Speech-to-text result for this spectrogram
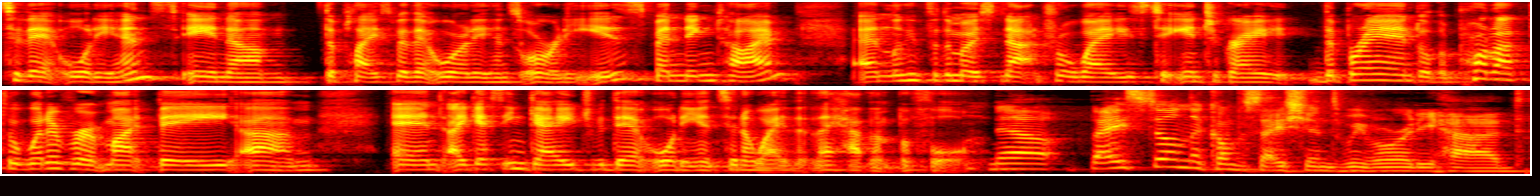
to their audience in um, the place where their audience already is spending time and looking for the most natural ways to integrate the brand or the product or whatever it might be. Um, and I guess engage with their audience in a way that they haven't before. Now, based on the conversations we've already had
